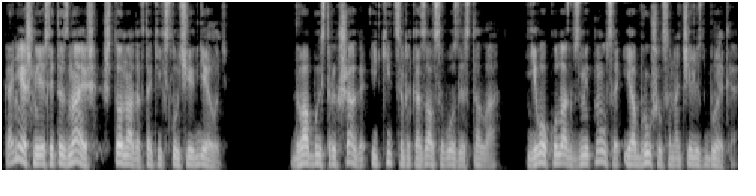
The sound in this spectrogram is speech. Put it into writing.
«Конечно, если ты знаешь, что надо в таких случаях делать». Два быстрых шага, и Китсон оказался возле стола. Его кулак взметнулся и обрушился на челюсть Блэка.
